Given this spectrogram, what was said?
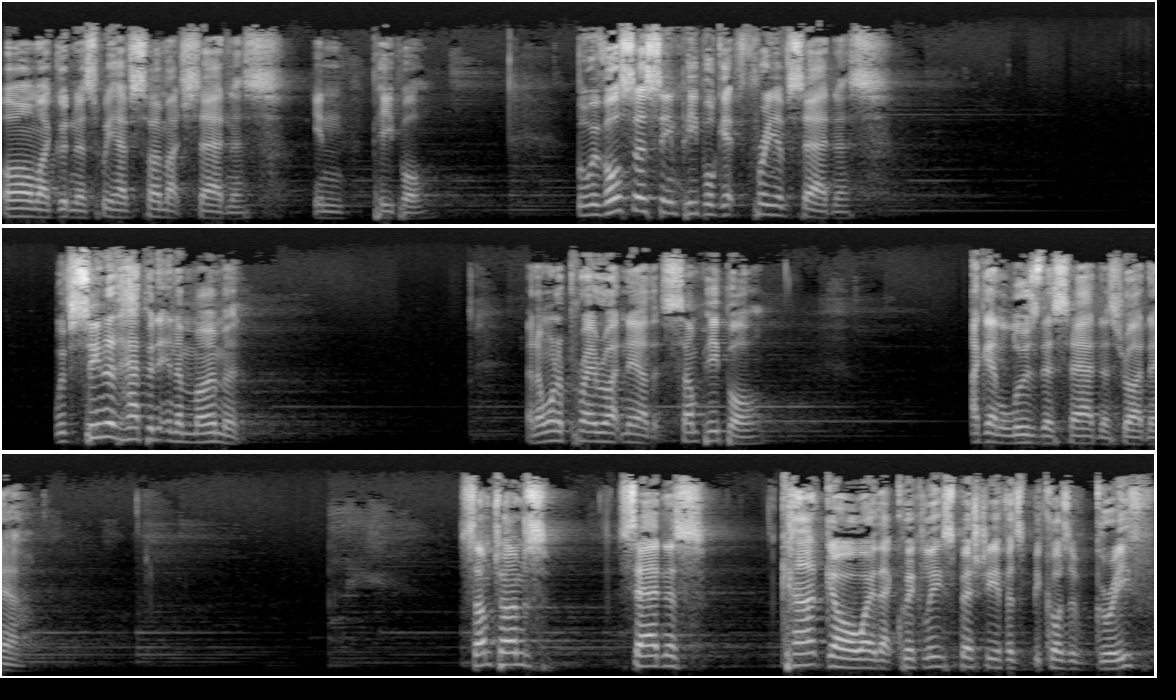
Oh my goodness, we have so much sadness in people. But we've also seen people get free of sadness. We've seen it happen in a moment. And I want to pray right now that some people are going to lose their sadness right now. Sometimes sadness can't go away that quickly, especially if it's because of grief.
